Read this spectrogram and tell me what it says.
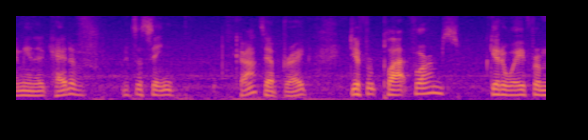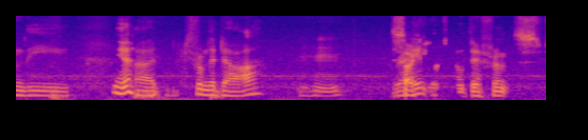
I mean, it kind of it's the same concept, right? Different platforms, get away from the Yeah. uh, from the DAW. hmm Psychological difference.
